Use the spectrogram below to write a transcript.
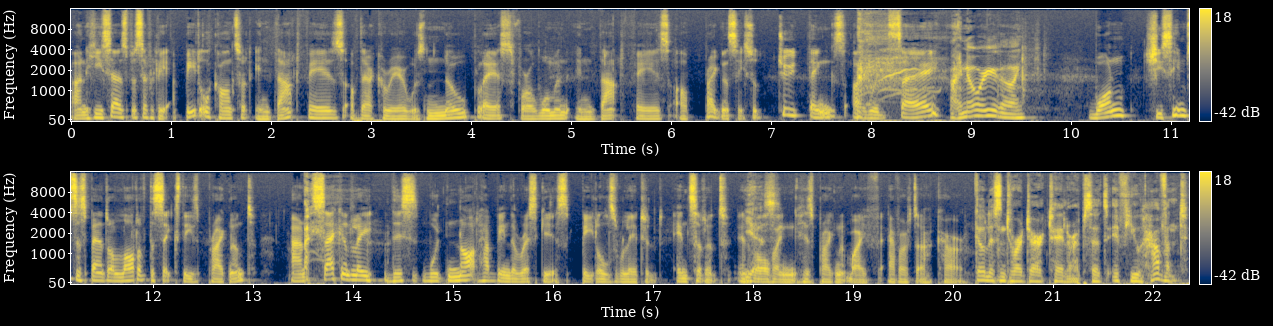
And he says specifically a Beatle concert in that phase of their career was no place for a woman in that phase of pregnancy. So, two things I would say. I know where you're going. One, she seems to spend a lot of the 60s pregnant. And secondly, this would not have been the riskiest Beatles related incident involving his pregnant wife ever to occur. Go listen to our Derek Taylor episodes if you haven't.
